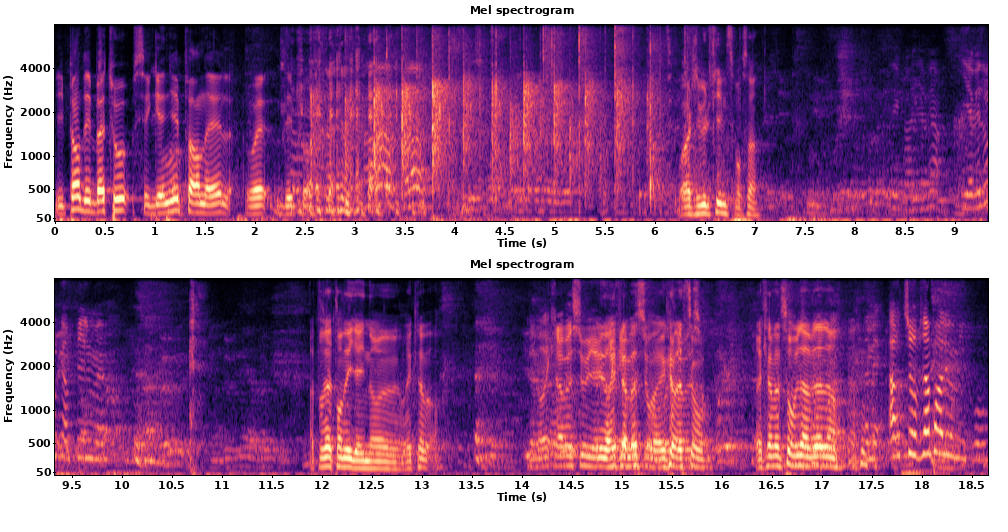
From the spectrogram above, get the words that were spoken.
il peint des bateaux. C'est gagné par Naël. Ouais, des ports. Ouais, j'ai vu le film, c'est pour ça. D'accord, il y avait un- Il y avait donc un film. Attendez, attendez, il y a une euh, réclame- Il y a une réclamation, il y a une réclamation, réclamation. Réclamation, viens, viens, viens. Non, mais Arthur, viens parler au micro.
